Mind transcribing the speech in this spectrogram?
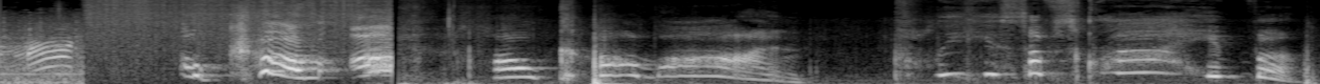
on, Mac! Oh, come on! Oh, come on! Please subscribe!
